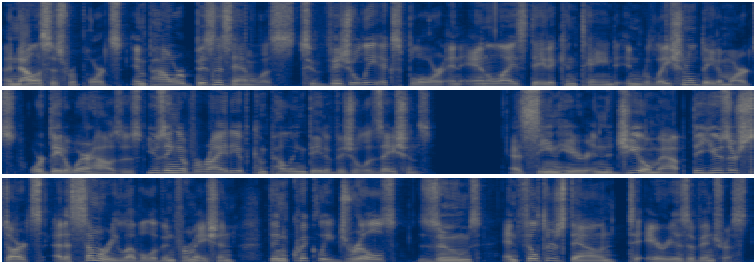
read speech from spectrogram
Analysis reports empower business analysts to visually explore and analyze data contained in relational data marts or data warehouses using a variety of compelling data visualizations. As seen here in the GeoMap, the user starts at a summary level of information, then quickly drills, zooms, and filters down to areas of interest.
